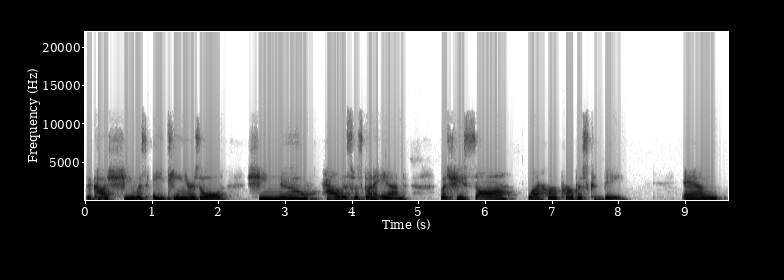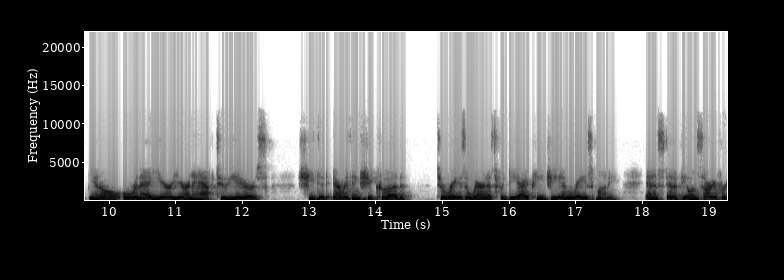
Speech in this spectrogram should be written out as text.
because she was 18 years old. She knew how this was going to end, but she saw what her purpose could be. And, you know, over that year, year and a half, two years, she did everything she could to raise awareness for DIPG and raise money. And instead of feeling sorry for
